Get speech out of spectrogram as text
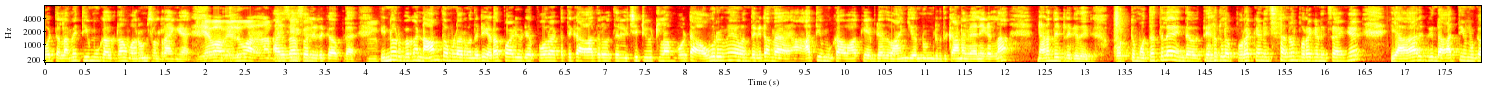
ஓட்டு எல்லாமே திமுகவுக்கு தான் வரும்னு சொல்றாங்க. அததான். சொல்லியிருக்காப்ல இன்னொரு பக்கம் நாம் தமிழர் வந்துட்டு எடப்பாடியுடைய போராட்டத்துக்கு ஆதரவு தெரிவிச்சு ட்வீட்லாம் போட்டு அவருமே வந்துகிட்டு அந்த அதிமுக வாக்கை எப்படியாவது வாங்கிடணுங்கிறதுக்கான வேலைகள்லாம் நடந்துட்டு இருக்குது ஒட்டு மொத்தத்துல இந்த தேர்தலை புறக்கணிச்சாலும் புறக்கணிச்சாங்க. யாருக்கு இந்த அதிமுக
